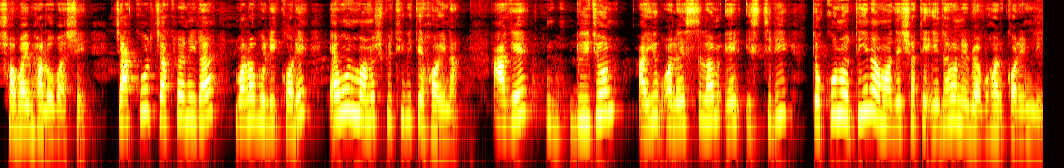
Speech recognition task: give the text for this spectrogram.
সবাই ভালোবাসে। চাকর চাকরানিরা বলা বলি করে, এমন মানুষ পৃথিবীতে হয় না। আগে দুইজন আয়ুব আলাইসাল্লাম এর স্ত্রী তো কোনো দিন আমাদের সাথে এ ধরনের ব্যবহার করেননি,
